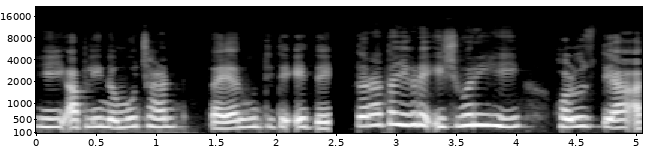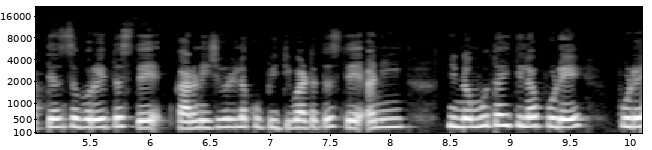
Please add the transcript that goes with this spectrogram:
ही आपली नमू छान तयार होऊन तिथे येते. तर आता इकडे ईश्वरी ही हळूच त्या आत्यांसमोर येत असते. कारण ईश्वरीला खूप भीती वाटत असते आणि ही नमुताई तिला पुढे पुढे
